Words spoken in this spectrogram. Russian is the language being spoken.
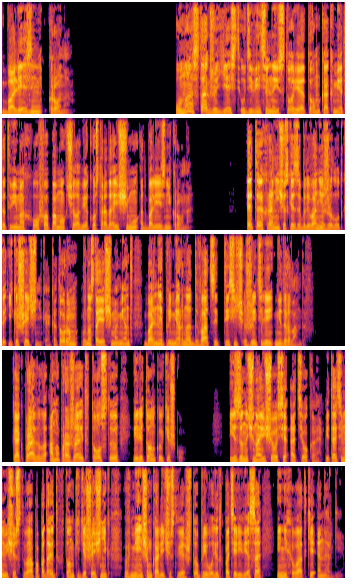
Болезнь Крона У нас также есть удивительная история о том, как метод Вима Хофа помог человеку, страдающему от болезни Крона. Это хроническое заболевание желудка и кишечника, которым в настоящий момент больны примерно 20 тысяч жителей Нидерландов. Как правило, оно поражает толстую или тонкую кишку. Из-за начинающегося отека питательные вещества попадают в тонкий кишечник в меньшем количестве, что приводит к потере веса и нехватке энергии.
